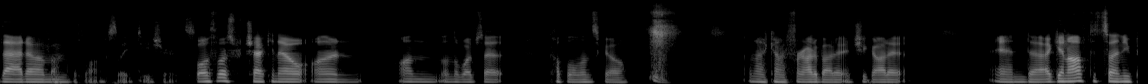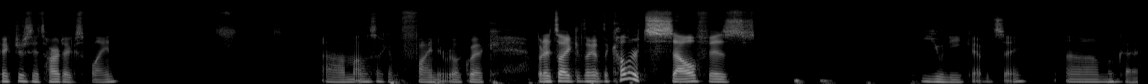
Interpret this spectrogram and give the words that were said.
that um, Fuck with long sleeve T-shirts. both of us were checking out on on on the website a couple of months ago, and I kind of forgot about it, and she got it. And uh, again, I'll have to send you pictures. It's hard to explain, um, unless I can find it real quick. But it's like the the color itself is unique, I would say. Um, Okay.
